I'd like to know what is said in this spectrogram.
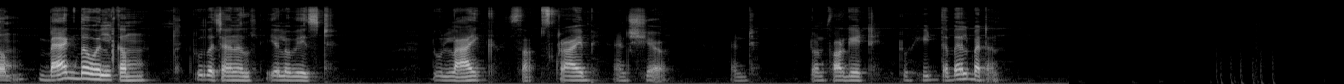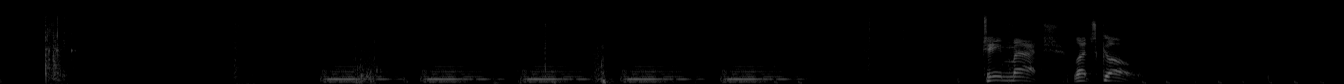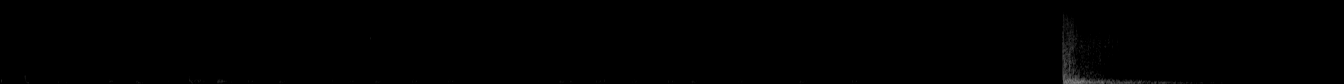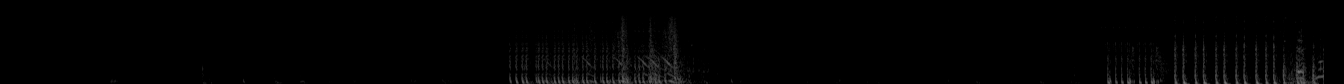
welcome back the welcome to the channel Yellow Beast. Do like, subscribe, and share, and don't forget to hit the bell button. Team match, let's go. The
